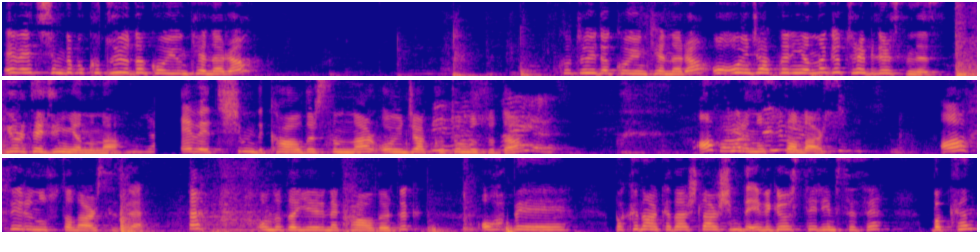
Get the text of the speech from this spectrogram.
Evet şimdi bu kutuyu da koyun kenara. Kutuyu da koyun kenara. O oyuncakların yanına götürebilirsiniz. Yürütecin yanına. Evet şimdi kaldırsınlar oyuncak kutumuzu da. Aferin ustalar. Aferin ustalar size. Heh, onu da yerine kaldırdık. Oh be. Bakın arkadaşlar şimdi evi göstereyim size. Bakın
